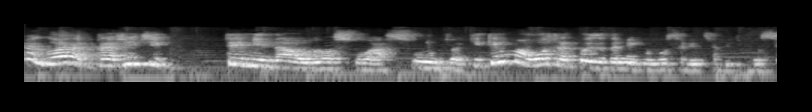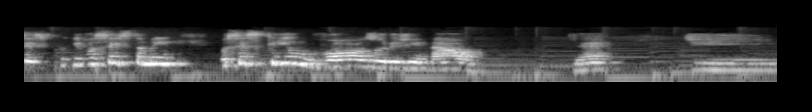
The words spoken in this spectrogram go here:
Agora, para a gente terminar o nosso assunto aqui, tem uma outra coisa também que eu gostaria de saber de vocês, porque vocês também, vocês criam voz original, né? De,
